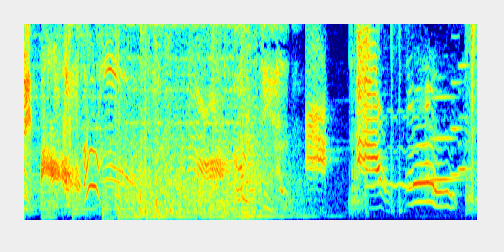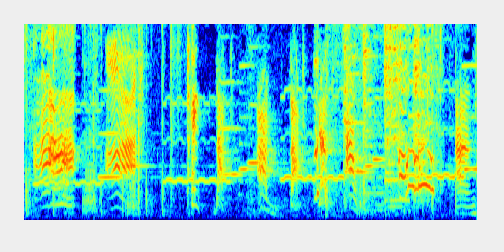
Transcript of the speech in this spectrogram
Oh dear. Ow! Oh! Ah! Ah! Take that and that! Get out! Oh, And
